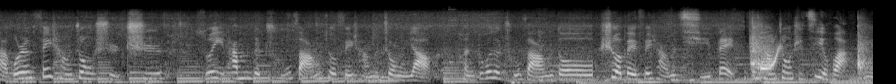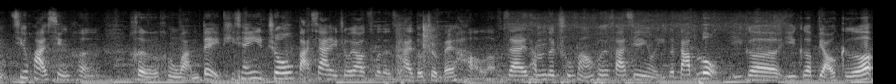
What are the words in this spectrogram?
法国人非常重视吃，所以他们的厨房就非常的重要。很多的厨房都设备非常的齐备，非常重视计划，嗯，计划性很很很完备，提前一周把下一周要做的菜都准备好了。在他们的厨房会发现有一个 double 一个一个表格，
